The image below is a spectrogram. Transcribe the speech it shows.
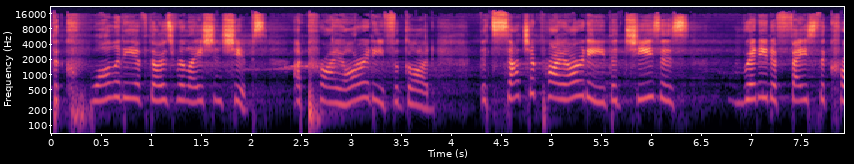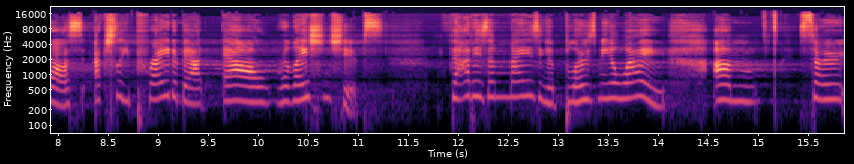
The quality of those relationships are priority for God. It's such a priority that Jesus ready to face the cross, actually prayed about our relationships. That is amazing. It blows me away. Um, so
